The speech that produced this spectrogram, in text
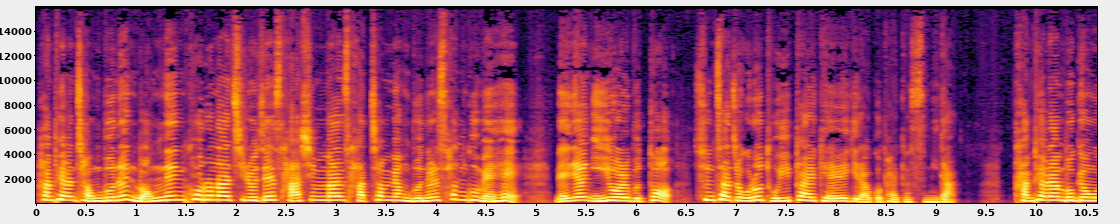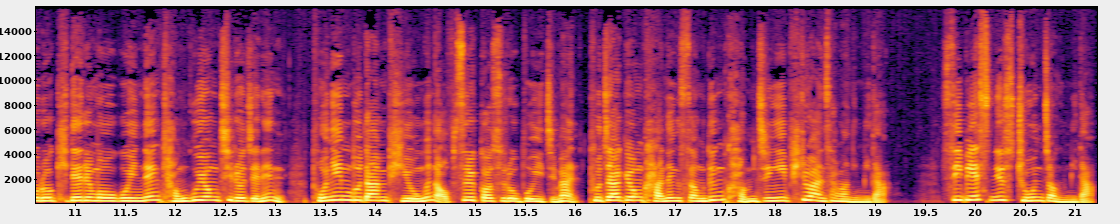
한편 정부는 먹는 코로나 치료제 40만 4천 명분을 선구매해 내년 2월부터 순차적으로 도입할 계획이라고 밝혔습니다. 간편한 복용으로 기대를 모으고 있는 경구용 치료제는 본인 부담 비용은 없을 것으로 보이지만 부작용 가능성 등 검증이 필요한 상황입니다. CBS 뉴스 조은정입니다.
